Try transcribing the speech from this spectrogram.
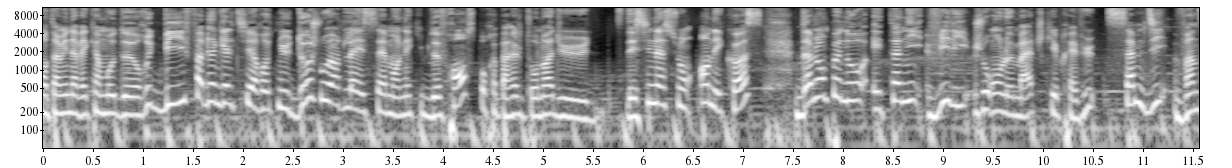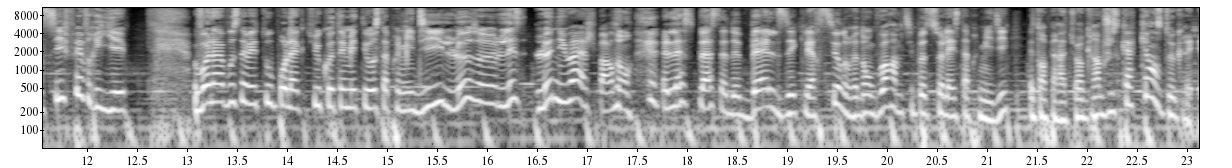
On termine avec un mot de rugby. Fabien Galtier a retenu deux joueurs de l'ASM en équipe de France pour préparer le tournoi du Destination en Écosse. Damien Penaud et Tani Villi joueront le match qui est prévu samedi 26 février. Voilà, vous savez tout pour l'actu côté météo cet après-midi. Le, nuage, pardon, laisse place à de belles éclaircies. On devrait donc voir un petit peu de soleil cet après-midi. Les températures grimpent jusqu'à 15 degrés.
